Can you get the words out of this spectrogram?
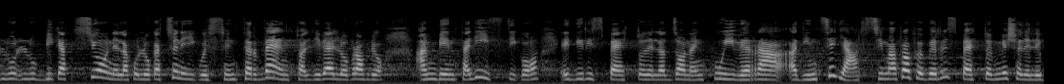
l'ubicazione e la collocazione di questo intervento a livello proprio ambientalistico e di rispetto della zona in cui verrà ad insediarsi, ma proprio per rispetto invece delle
